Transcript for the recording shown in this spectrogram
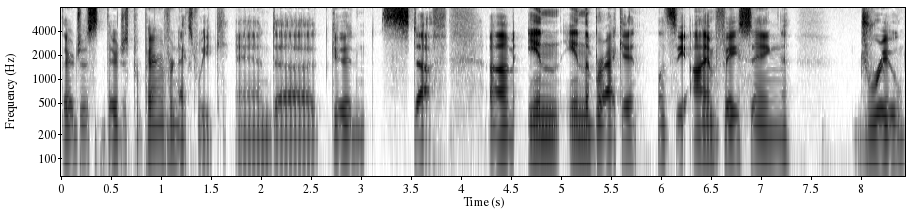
They're just they're just preparing for next week. And uh, good stuff. Um, in in the bracket, let's see. I'm facing Drew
